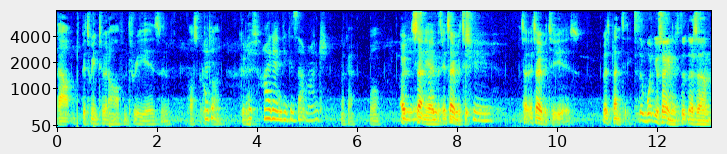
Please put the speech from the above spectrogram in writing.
about between two and a half and three years of hospital I don't- time. Goodness. I don't think it's that much. Okay, well, oh, mean, certainly over, it's it's over probably two, it's, it's over two years, but it's plenty. What you're saying is that there's um,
